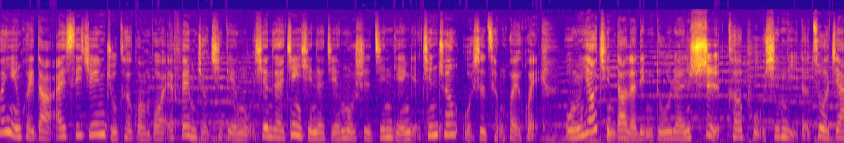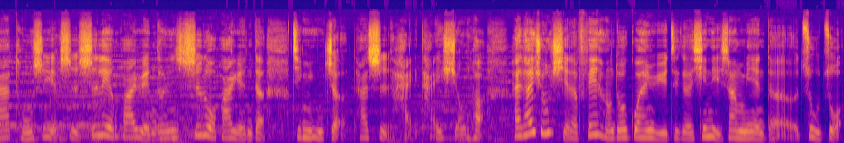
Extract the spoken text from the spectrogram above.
欢迎回到 IC 之音竹科广播 FM 九七点五，现在进行的节目是《经典也青春》，我是陈慧慧。我们邀请到的领读人是科普心理的作家，同时也是《失恋花园》跟《失落花园》的经营者，他是海苔熊哈。海苔熊写了非常多关于这个心理上面的著作，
